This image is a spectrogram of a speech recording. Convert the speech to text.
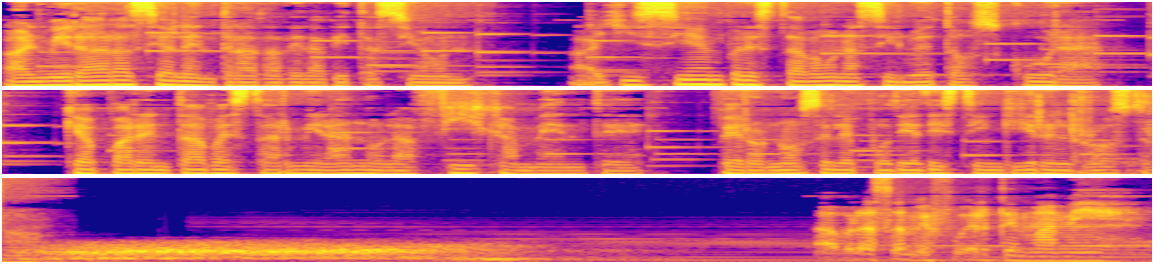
al mirar hacia la entrada de la habitación, allí siempre estaba una silueta oscura que aparentaba estar mirándola fijamente, pero no se le podía distinguir el rostro. Abrázame fuerte, mami.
